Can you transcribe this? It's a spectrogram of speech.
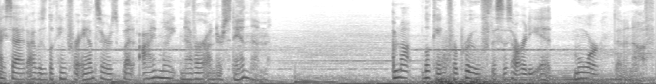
I said I was looking for answers, but I might never understand them. I'm not looking for proof. This is already it. More than enough.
